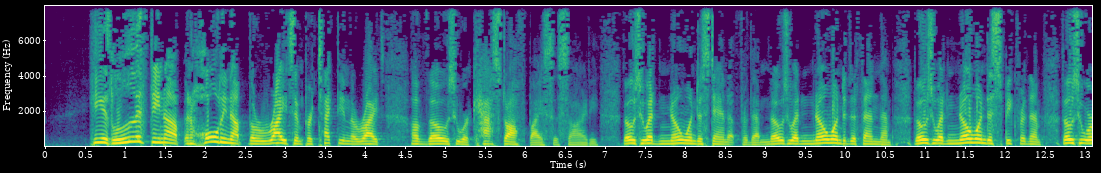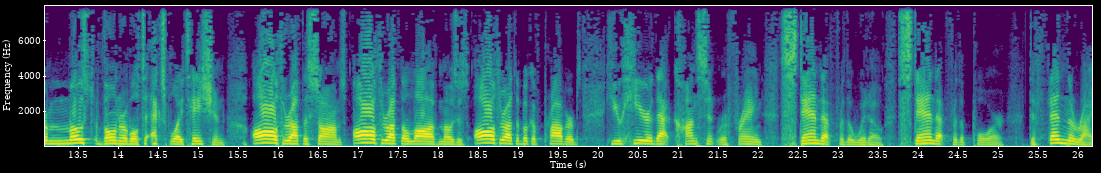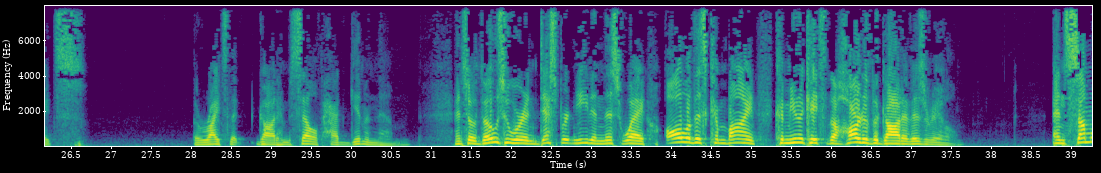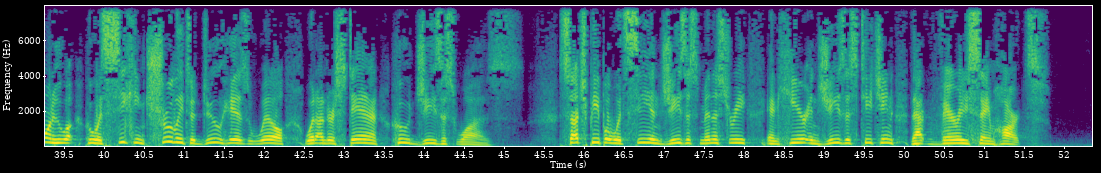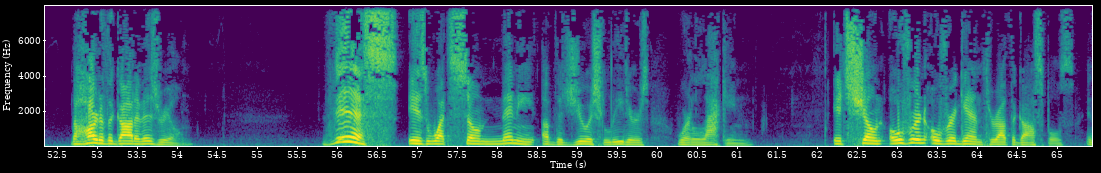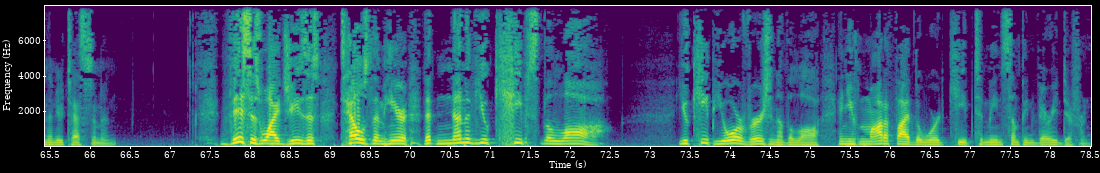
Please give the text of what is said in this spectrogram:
he is lifting up and holding up the rights and protecting the rights of those who were cast off by society. Those who had no one to stand up for them. Those who had no one to defend them. Those who had no one to speak for them. Those who were most vulnerable to exploitation. All throughout the Psalms, all throughout the law of Moses, all throughout the book of Proverbs, you hear that constant refrain. Stand up for the widow. Stand up for the poor. Defend the rights the rights that God himself had given them. And so those who were in desperate need in this way, all of this combined communicates the heart of the God of Israel. And someone who, who was seeking truly to do his will would understand who Jesus was. Such people would see in Jesus' ministry and hear in Jesus' teaching that very same heart. The heart of the God of Israel. This is what so many of the Jewish leaders were lacking. It's shown over and over again throughout the Gospels in the New Testament. This is why Jesus tells them here that none of you keeps the law. You keep your version of the law and you've modified the word keep to mean something very different,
